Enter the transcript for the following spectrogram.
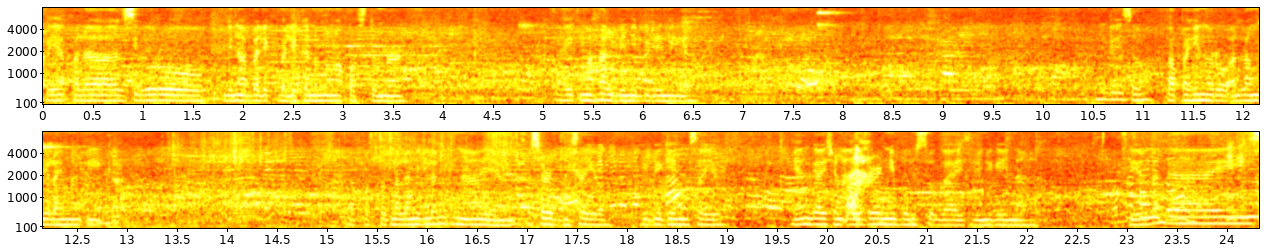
Kaya pala siguro binabalik-balikan ng mga customer. Kahit mahal, binibili nila. Yan guys, oh, papahinuruan lang nila yung mantika. Tapos pag malamig-lamig na, yan, saserve na sa'yo. Bibigay na sa'yo. Yan guys, yung order ni Bunso guys, binigay na. So lang guys.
